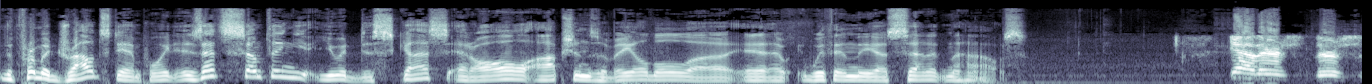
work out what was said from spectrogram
uh, from a drought standpoint. Is that something you would discuss at all? Options available uh, within the Senate and the House? Yeah, there's there's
